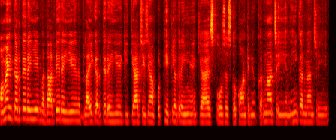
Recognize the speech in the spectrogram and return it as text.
कमेंट करते रहिए, बताते रहिए रिप्लाई करते रहिए कि क्या चीज़ें आपको ठीक लग रही हैं, क्या इस कोर्सेज को कंटिन्यू करना चाहिए, नहीं करना चाहिए।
